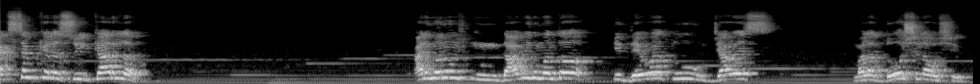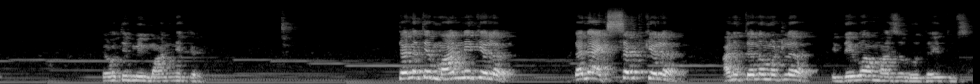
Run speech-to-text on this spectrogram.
ऍक्सेप्ट केलं स्वीकारलं. आणि म्हणून दावीद म्हणतो की देवा तू ज्यावेळेस मला दोष लावशील. तेव्हा ते मी मान्य करेन त्यानं ते मान्य केलं. त्याने ऍक्सेप्ट केलं. आणि त्यानं म्हटलं की देवा माझं हृदय तुझं.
